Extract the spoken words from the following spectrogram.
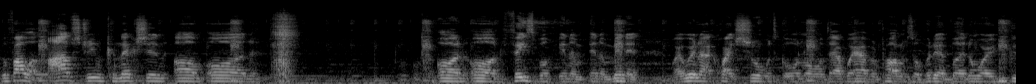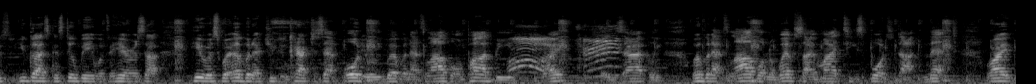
with our live stream connection um on on on Facebook in a in a minute. Right, we're not quite sure what's going on with that. We're having problems over there, but don't worry. You, can, you guys can still be able to hear us out, hear us wherever that you can catch us at audio, whether that's live on Podbean, ah, right? Exactly. Whether that's live on the website mytsports.net, right?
